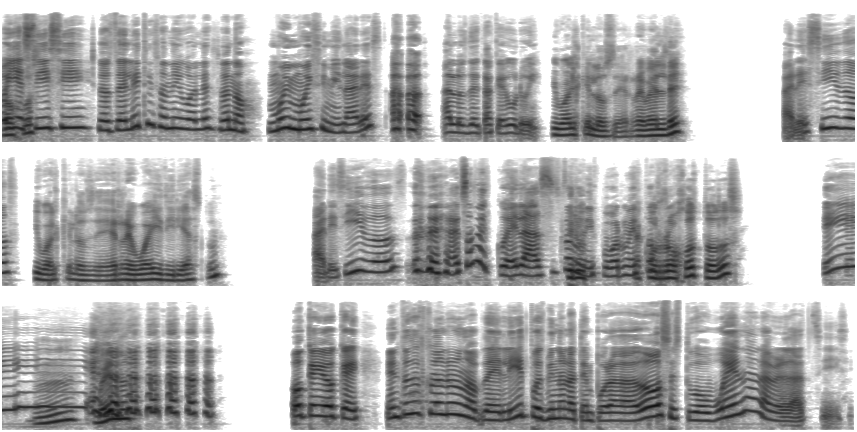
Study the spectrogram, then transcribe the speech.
Oye, sí, sí, los de Elite son iguales, bueno, muy, muy similares a los de Kakegurui. Igual que los de Rebelde, Parecidos, igual que los de R-Way, dirías tú. parecidos. son escuelas, son Pero, uniformes. ¿Tacos rojos todos? Sí. Mm, bueno. Ok, ok. Entonces, Classroom of the Elite, pues vino la temporada 2, estuvo buena, la verdad, sí. sí.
